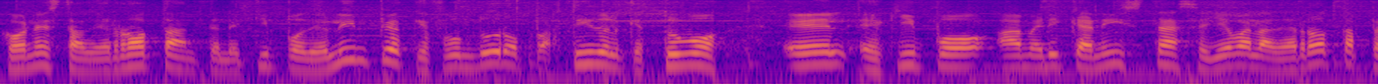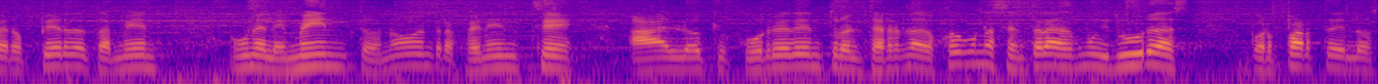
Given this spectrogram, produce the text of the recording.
con esta derrota ante el equipo de Olimpia, que fue un duro partido el que tuvo el equipo americanista, se lleva la derrota, pero pierde también un elemento ¿no? en referente a lo que ocurrió dentro del terreno de juego, unas entradas muy duras por parte de los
